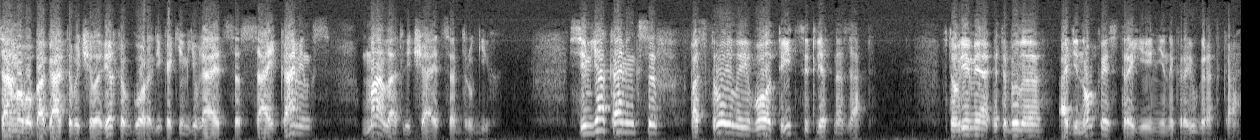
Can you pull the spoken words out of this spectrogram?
самого богатого человека в городе, каким является Сай Каммингс, мало отличается от других. Семья Каммингсов построила его 30 лет назад. В то время это было одинокое строение на краю городка.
